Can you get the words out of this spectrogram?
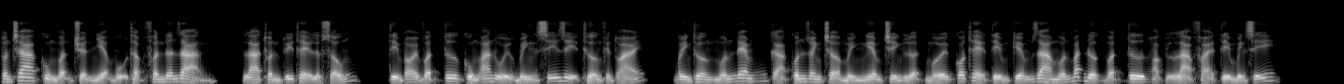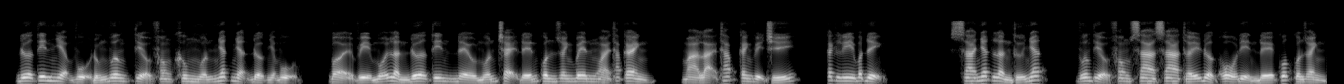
Tuần tra cùng vận chuyển nhiệm vụ thập phần đơn giản, là thuần túy thể lực sống, tìm tòi vật tư cùng an ủi binh sĩ dị thường phiền thoái, bình thường muốn đem cả quân doanh trở mình nghiêm chỉnh lượt mới có thể tìm kiếm ra muốn bắt được vật tư hoặc là phải tìm binh sĩ. Đưa tin nhiệm vụ đúng Vương Tiểu Phong không muốn nhất nhận được nhiệm vụ, bởi vì mỗi lần đưa tin đều muốn chạy đến quân doanh bên ngoài tháp canh, mà lại tháp canh vị trí, cách ly bất định. Xa nhất lần thứ nhất, Vương Tiểu Phong xa xa thấy được ổ đỉnh đế quốc quân doanh,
